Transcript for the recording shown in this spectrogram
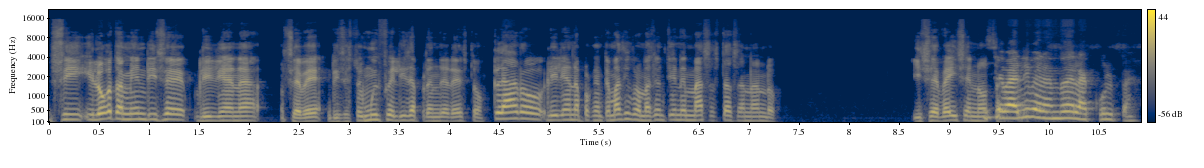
Sí, y luego también dice Liliana, se ve, dice, estoy muy feliz de aprender esto. Claro, Liliana, porque entre más información tiene, más está sanando. Y se ve y se nota. se va liberando de la culpa.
